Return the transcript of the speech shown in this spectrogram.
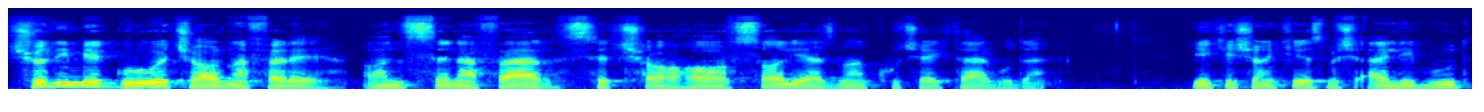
شدیم یک گروه چهار نفره. آن سه نفر سه چهار سالی از من کوچکتر بودن. یکیشان که اسمش علی بود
